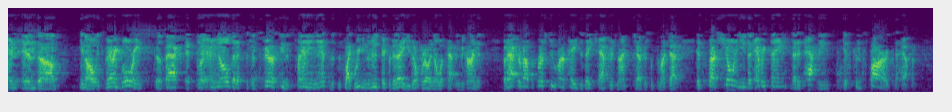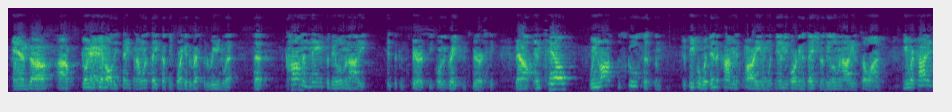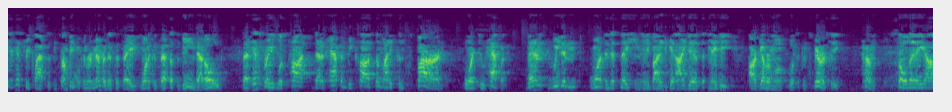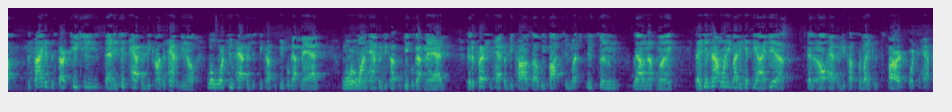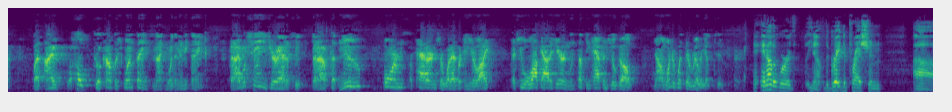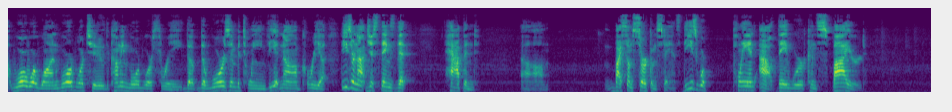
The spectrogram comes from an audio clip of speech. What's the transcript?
and and um, you know it's very boring to the fact it lets you know that it's the conspiracy that's planning the incidents. It's like reading the newspaper today; you don't really know what's happening behind it. But after about the first 200 pages, eight chapters, nine chapters, something like that, it starts showing you that everything that is happening is conspired to happen. And uh, I'm going to give all these things, and I want to say something before I give the rest of the reading list. The common name for the Illuminati is the conspiracy, or the Great Conspiracy. Now, until we lost the school system to people within the Communist Party and within the organization of the Illuminati and so on, you were taught in your history classes, and some people can remember this if they want to confess up to being that old, that history was taught that it happened because somebody conspired for it to happen. Then we didn't want in this nation anybody to get ideas that maybe our government was a conspiracy. so they uh, decided to start teaching that it just happened because it happened. You know, World War II happened just because some people got mad. World War I happened because some people got mad. The depression happened because uh, we bought too much too soon without enough money. They did not want anybody to get the idea that it all happened because somebody conspired for it to happen. But I hope to accomplish one thing tonight more than anything, that I will change your attitude, that I'll put new forms or patterns or whatever in your life, that you will walk out of here and when something happens, you'll go, now I wonder what they're really up to. In other words, you know, the Great Depression, uh, World War One, World War Two, the coming World War Three, the the wars in between, Vietnam, Korea. These are not just things that happened um, by some circumstance. These were planned out. They were conspired,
